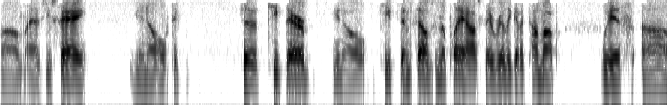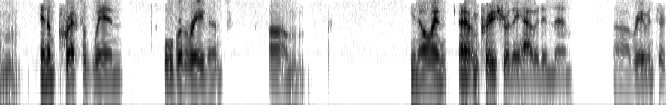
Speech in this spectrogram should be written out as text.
Um, as you say, you know, to to keep their, you know, keep themselves in the playoffs, they really got to come up with um, an impressive win over the Ravens. Um, you know, and, and I'm pretty sure they have it in them. Uh, Ravens are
